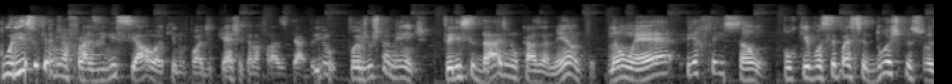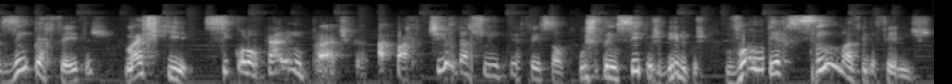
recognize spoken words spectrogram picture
Por isso que a minha frase inicial aqui no podcast, aquela frase que abriu, foi justamente Felicidade no casamento não é perfeição, porque você vai ser duas pessoas imperfeitas, mas que, se colocarem em prática, a partir da sua imperfeição, os princípios bíblicos, vão ter sim uma vida feliz,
